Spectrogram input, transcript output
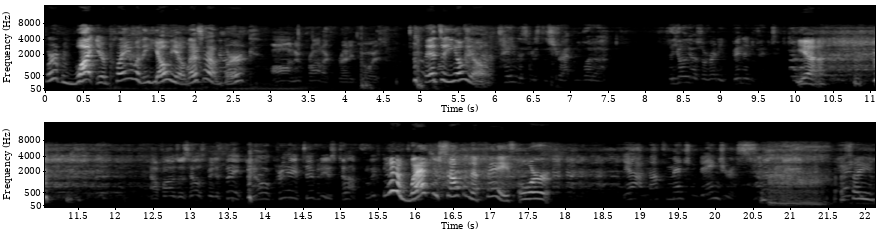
Work what? You're playing with a yo-yo. That's not work. Oh, new product, ready toys. It's a yo-yo. gotta tell you this, Mr. Stratton, but uh, the yo-yo's already been invented. Yeah. Alfonso helps me to think. You know, creativity is tough. Believe You're gonna whack yourself in the face, or Yeah, not to mention dangerous. that's how you.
